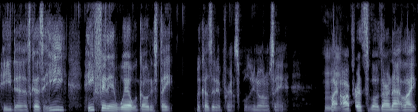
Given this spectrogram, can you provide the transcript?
he does because he he fit in well with Golden State because of their principles. You know what I'm saying? Mm-hmm. Like our principles are not like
